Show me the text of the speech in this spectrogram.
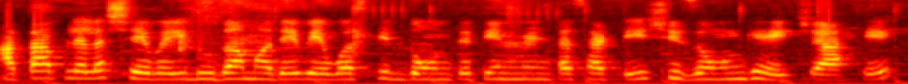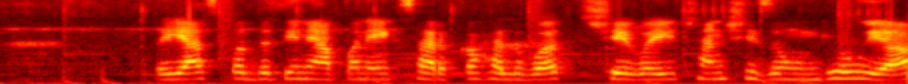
आता आपल्याला शेवई दुधामध्ये व्यवस्थित दोन ते तीन मिनिटासाठी शिजवून घ्यायची आहे. तर याच पद्धतीने आपण एकसारखं हलवत शेवई छान शिजवून घेऊया.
